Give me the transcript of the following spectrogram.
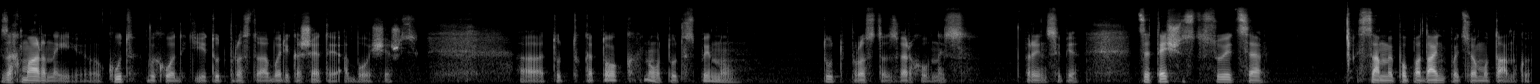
захмарний кут виходить, і тут просто або рікошети, або ще щось. Тут каток, ну тут в спину, тут просто зверху вниз. В принципі, це те, що стосується саме попадань по цьому танку.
